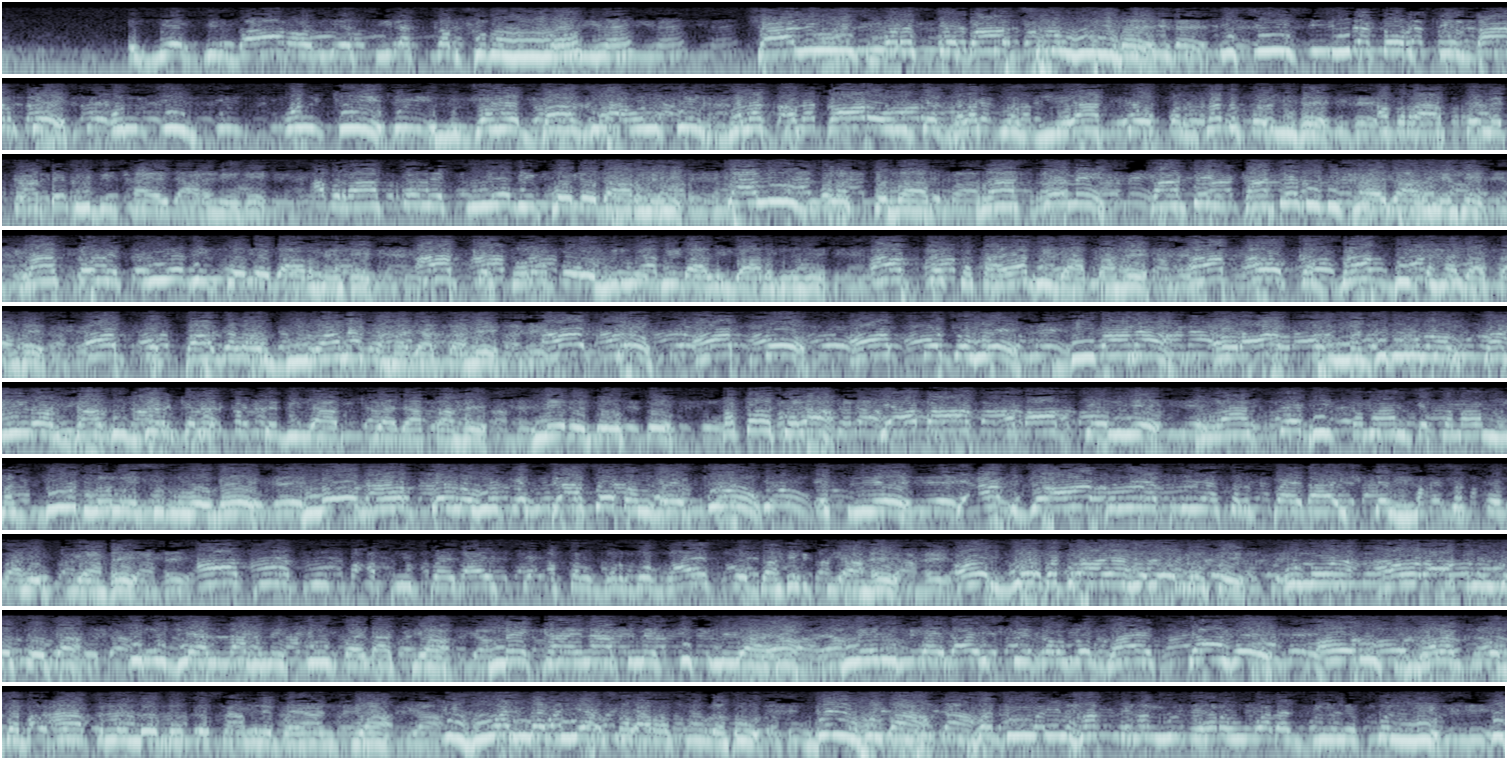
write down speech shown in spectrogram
یہ کردار اور یہ سیرت کب شروع ہوئی ہے؟ چالیس برس کے بعد شروع ہوئی ہے۔ اسی سیرت اور کردار کے ان کی ان کی جو ہے باغیاں ان کی غلط افکار اور ان کے غلط نظریات کے اوپر گد پڑی ہے۔ اب راستے میں کانٹے بھی بچھائے جا رہے ہیں۔ اب راستے میں کنویں بھی کھودے جا رہے ہیں۔ چالیس برس کے بعد راستے میں کانٹے کانٹے بھی بچھائے جا رہے ہیں۔ راستے میں کنویں بھی کھودے جا رہے ہیں۔ آپ کے سروں کو اوڑیاں بھی ڈالی جا رہی ہیں۔ آپ کو ستایا بھی جاتا ہے۔ آپ کو کباب بھی کہا جاتا ہے۔ آپ کو پاگل اور دیوانہ کہا جاتا ہے۔ آپ کو آپ کو آپ کو جو ہے دیوانہ اور آپ کو مجنون اور طاہر اور جادوگر کے لقب سے بھی یاد کیا جاتا ہے۔ میرے دوستوں پتا چلا کہ اب آپ اب آپ کے لیے راستے بھی تمام کے تمام مزدور ہونے شروع ہو گئے۔ لوگ آپ کے لوگوں کے پیاسے بن گئے۔ کیوں؟ اس لیے کہ اب جو آپ نے اپنی اصل پیدائش کے مقصد کو ظاہر کیا ہے، آپ نے اپنی اپنی پیدائش کے اصل غرض و غائب کو ظاہر کیا ہے۔ اور یہ بتایا ہے لوگوں سے، انہوں نے اور آپ نے یہ سوچا کہ مجھے اللہ نے کیوں پیدا کیا؟ میں کائنات میں کس لیے آیا؟ میری پیدائش کی غرض و غائب کیا ہے؟ اور اس غرض کو جب آپ نے لوگوں کے سامنے بیان کیا کہ رسول دل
